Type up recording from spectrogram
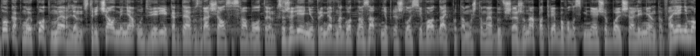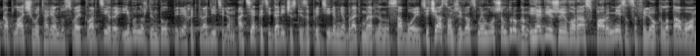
То, как мой кот Мерлин встречал меня у двери, когда я возвращался с работы. К сожалению, примерно год назад мне пришлось его отдать, потому что моя бывшая жена потребовала с меня еще больше алиментов, а я не мог оплачивать аренду своей квартиры и вынужден был переехать к родителям, а те категорически запретили мне брать Мерлина с собой. Сейчас он живет с моим лучшим другом, и я вижу его раз в пару месяцев или около того.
